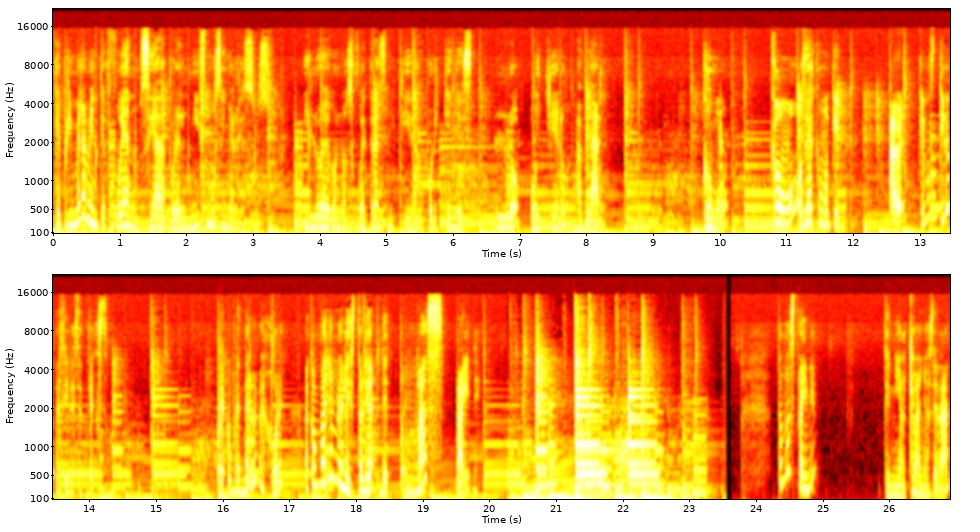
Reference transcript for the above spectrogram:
que primeramente fue anunciada por el mismo Señor Jesús y luego nos fue transmitida por quienes lo oyeron hablar? ¿Cómo? ¿Cómo? O sea, como que... A ver, ¿qué nos quiere decir ese texto? Para comprenderlo mejor, acompáñenme en la historia de Tomás Paine. Tomás Paine tenía ocho años de edad.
